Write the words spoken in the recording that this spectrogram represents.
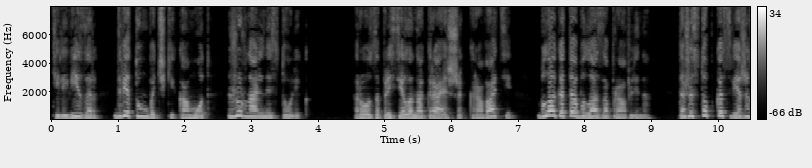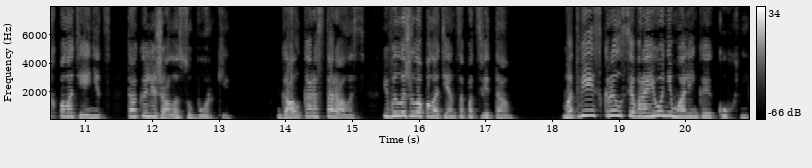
телевизор, две тумбочки, комод, журнальный столик. Роза присела на краешек кровати, благо та была заправлена. Даже стопка свежих полотенец так и лежала с уборки. Галка расстаралась и выложила полотенца по цветам. Матвей скрылся в районе маленькой кухни.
